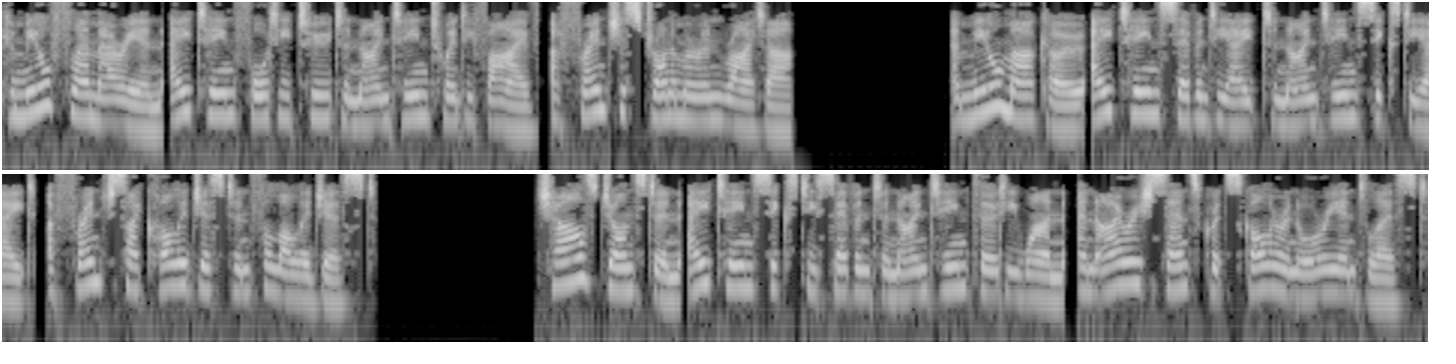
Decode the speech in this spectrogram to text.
Camille Flammarion (1842–1925), a French astronomer and writer. Émile Marcault (1878–1968), a French psychologist and philologist. Charles Johnston (1867–1931), an Irish Sanskrit scholar and Orientalist.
